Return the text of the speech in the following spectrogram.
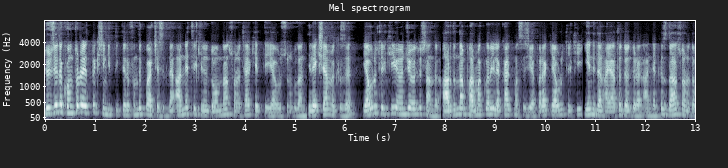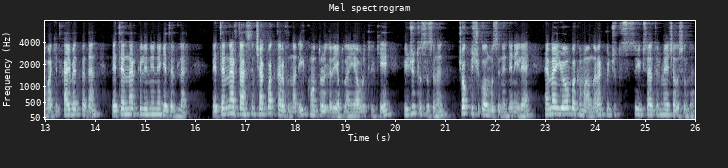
Düzce'de kontrol etmek için gittikleri fındık bahçesinde anne tilkinin doğumdan sonra terk ettiği yavrusunu bulan Dilekşen ve kızı yavru tilkiyi önce öldü sandı. Ardından parmaklarıyla kalp masajı yaparak yavru tilkiyi yeniden hayata döndüren anne kız daha sonra da vakit kaybetmeden veteriner kliniğine getirdiler. Veteriner Tahsin Çakmak tarafından ilk kontrolleri yapılan yavru tilki vücut ısısının çok düşük olması nedeniyle hemen yoğun bakıma alınarak vücut ısısı yükseltilmeye çalışıldı.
